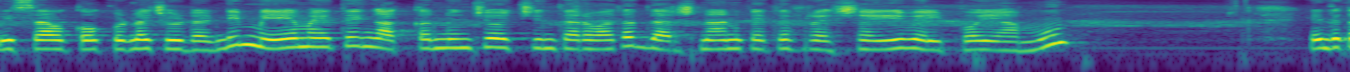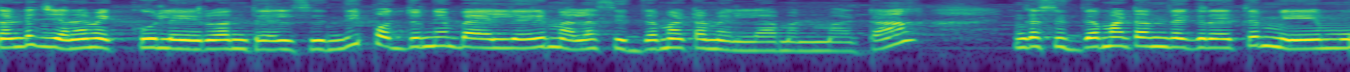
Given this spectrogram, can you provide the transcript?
మిస్ అవ్వకోకుండా చూడండి. మేమైతే ఇంక అక్కడి నుంచి వచ్చిన తర్వాత దర్శనానికి అయితే ఫ్రెష్ అయ్యి వెళ్ళిపోయాము. ఎందుకంటే జనం ఎక్కువ లేరు అని తెలిసింది. పొద్దున్నే బయలుదేరి మళ్ళీ సిద్ధమఠం వెళ్ళామన్నమాట. ఇంకా సిద్ధమఠం దగ్గర అయితే మేము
